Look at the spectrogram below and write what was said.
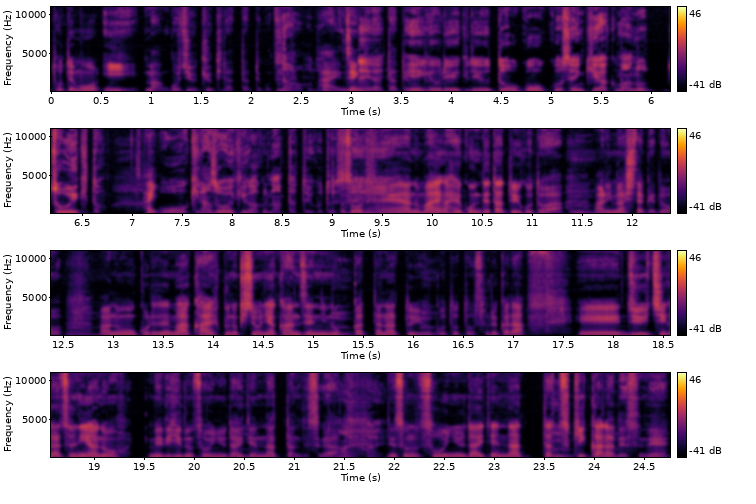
とてもいい、まあ、59期だったということです、ね、なるほど、はい、前期だったという営業利益でいうと5億5,900万の増益と。はい、大きな増益額になったということですね。そうですね。あの前がへこんでたということはありましたけど、うん、あのこれでまあ回復の基調には完全に乗っかったなということと、うん、それから、えー、11月にあのメディヒールの総入代店になったんですが、うん。はいはい、でその総入代店になった月からですね、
